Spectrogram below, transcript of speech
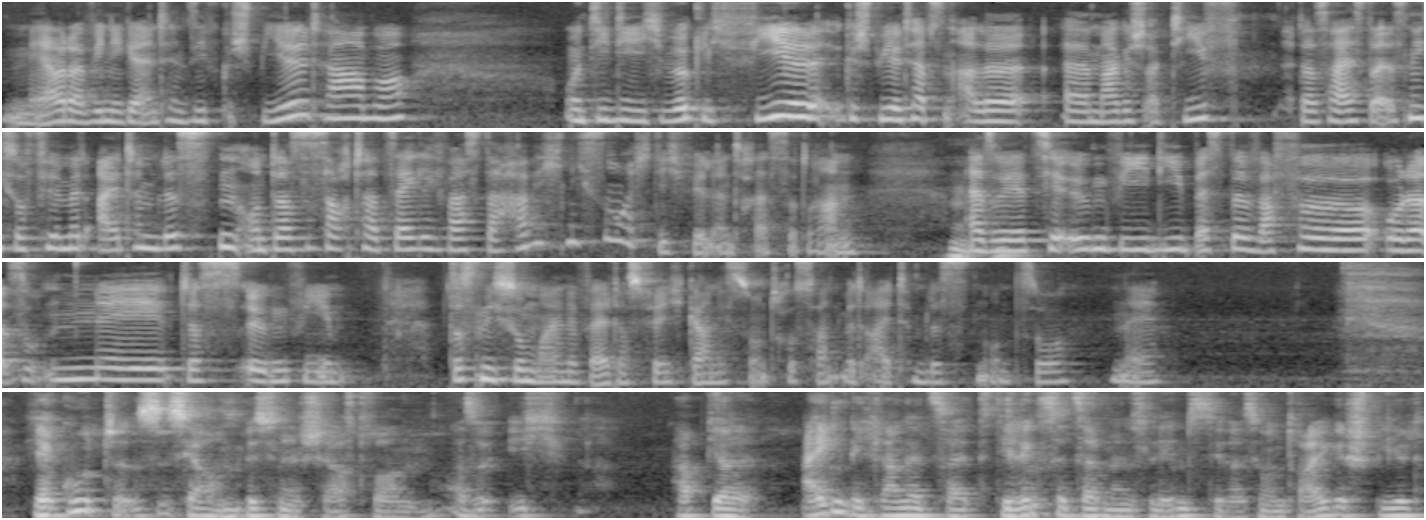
mehr oder weniger intensiv gespielt habe. Und die, die ich wirklich viel gespielt habe, sind alle äh, magisch aktiv. Das heißt, da ist nicht so viel mit Itemlisten und das ist auch tatsächlich was, da habe ich nicht so richtig viel Interesse dran. Mhm. Also jetzt hier irgendwie die beste Waffe oder so, nee, das ist irgendwie, das ist nicht so meine Welt. Das finde ich gar nicht so interessant mit Itemlisten und so. Nee. Ja gut, es ist ja auch ein bisschen entschärft worden. Also ich habe ja eigentlich lange Zeit, die längste Zeit meines Lebens, die Version 3 gespielt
